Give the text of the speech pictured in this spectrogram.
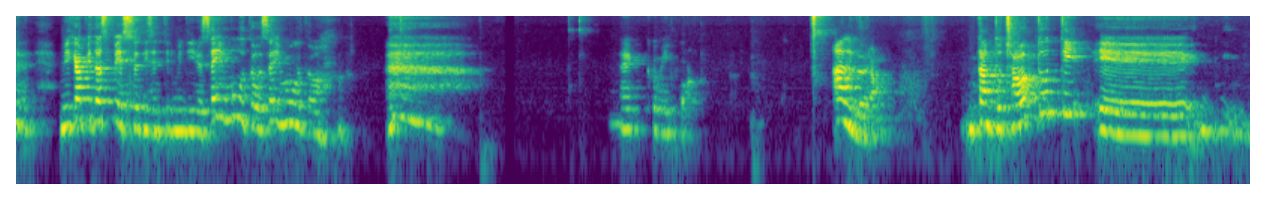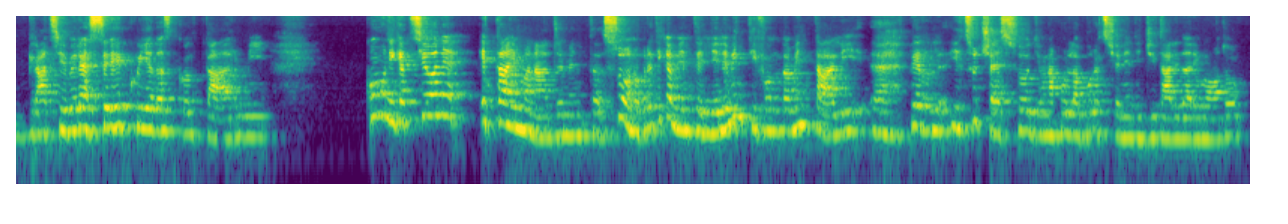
Mi capita spesso di sentirmi dire sei muto, sei muto. Eccomi qua. Allora, Intanto ciao a tutti e grazie per essere qui ad ascoltarmi. Comunicazione e time management sono praticamente gli elementi fondamentali eh, per il successo di una collaborazione digitale da remoto.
